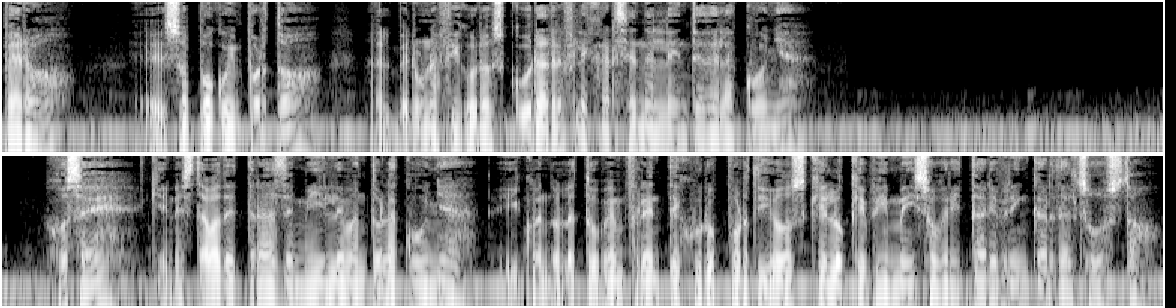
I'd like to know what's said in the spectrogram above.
Pero eso poco importó al ver una figura oscura reflejarse en el lente de la cuña. José, quien estaba detrás de mí, levantó la cuña, y cuando la tuve enfrente juro por Dios que lo que vi me hizo gritar y brincar del susto.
